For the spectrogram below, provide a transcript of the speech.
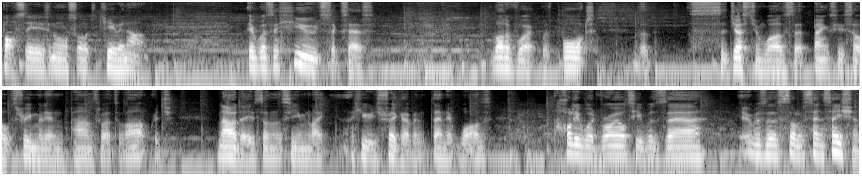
bosses and all sorts queuing up. It was a huge success. A lot of work was bought. The suggestion was that Banksy sold three million pounds worth of art, which nowadays doesn't seem like a huge figure, but then it was. Hollywood royalty was there. It was a sort of sensation.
